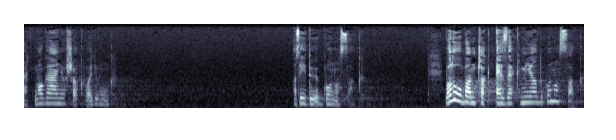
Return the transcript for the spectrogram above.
mert magányosak vagyunk. Az idők gonoszak. Valóban csak ezek miatt gonoszak?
